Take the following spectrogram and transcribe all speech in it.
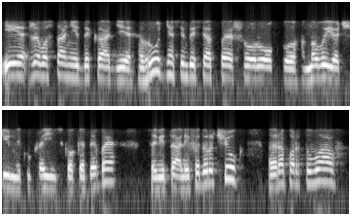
І вже в останній декаді грудня 71 року новий очільник українського КДБ, це Віталій Федорчук, рапортував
